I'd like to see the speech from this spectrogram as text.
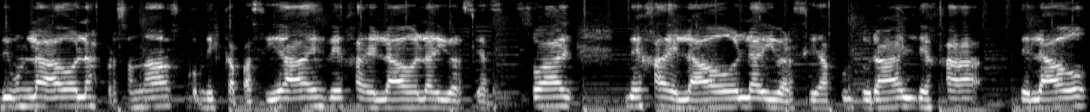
de un lado las personas con discapacidades, deja de lado la diversidad sexual, deja de lado la diversidad cultural, deja de lado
